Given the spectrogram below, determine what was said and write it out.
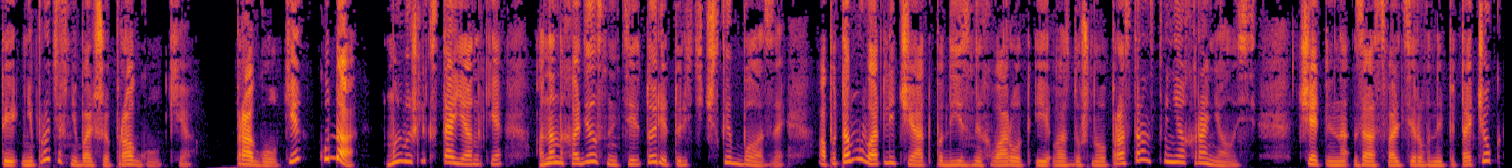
ты не против небольшой прогулки?» «Прогулки? Куда?» Мы вышли к стоянке. Она находилась на территории туристической базы, а потому, в отличие от подъездных ворот и воздушного пространства, не охранялась. Тщательно заасфальтированный пятачок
